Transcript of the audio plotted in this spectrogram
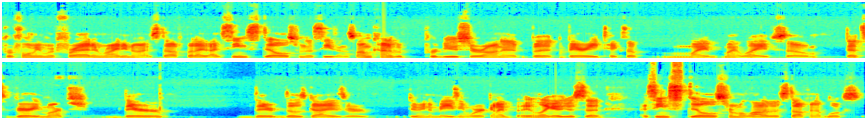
performing with Fred and writing on it stuff. But I, I've seen stills from the season, so I'm kind of a producer on it. But Barry takes up my my life, so that's very much their their those guys are doing amazing work. And I like I just said, I've seen stills from a lot of the stuff, and it looks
